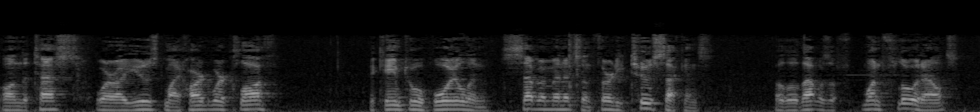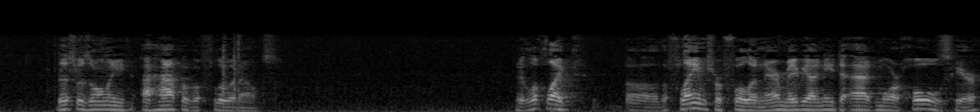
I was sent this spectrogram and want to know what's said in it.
On the test where I used my hardware cloth, it came to a boil in 7 minutes and 32 seconds, although that was a one fluid ounce. This was only a half of a fluid ounce. It looked like uh, the flames were full in there. Maybe I need to add more holes here.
